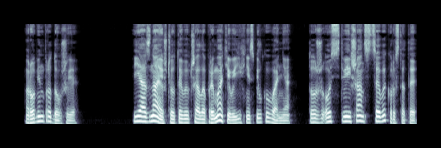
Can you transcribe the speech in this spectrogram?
Робін продовжує Я знаю, що ти вивчала приматів і їхнє спілкування. Тож ось твій шанс це використати.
